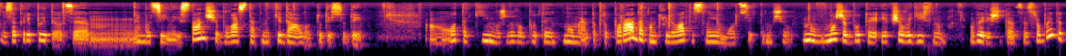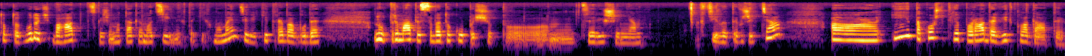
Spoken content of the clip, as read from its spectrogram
закріпити оце емоційний стан, щоб вас так не кидало туди-сюди. А, От можливо, бути момент. Тобто порада контролювати свої емоції. Тому що ну, може бути, якщо ви дійсно вирішите це зробити, тобто будуть багато, скажімо так, емоційних таких моментів, які треба буде ну, тримати себе докупи, щоб це рішення втілити в життя. А, і також тут є порада відкладати.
